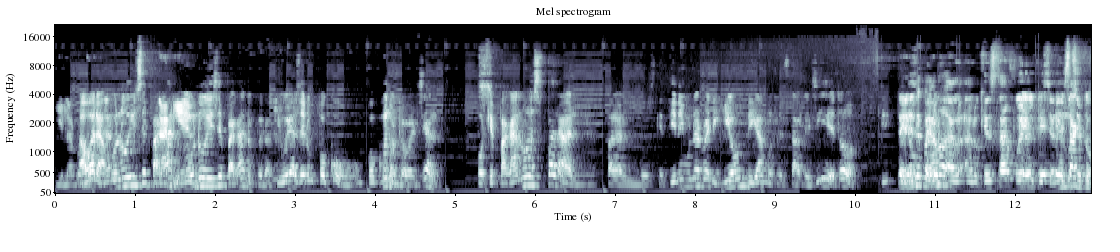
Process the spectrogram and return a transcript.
y el árbol ahora, navideño. uno dice pagano, También. uno dice pagano, pero aquí voy a ser un poco, un poco Bueno. controversial. Porque pagano es para, el- para los que tienen una religión, digamos, establecida y todo. pero, pero- ese pero- pagano a, lo- a lo que está fuera del Eh, cristianismo Exacto.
